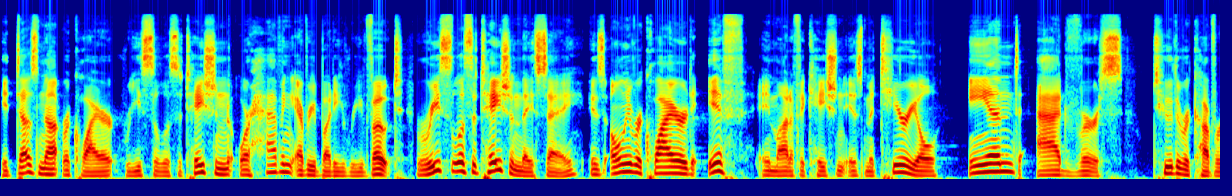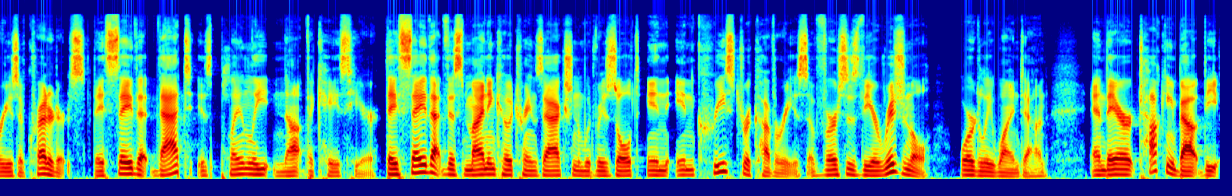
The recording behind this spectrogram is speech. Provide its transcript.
it does not require resolicitation or having everybody revote. Resolicitation, they say, is only required if a modification is material and adverse to the recoveries of creditors. They say that that is plainly not the case here. They say that this mining co transaction would result in increased recoveries versus the original orderly wind down. And they're talking about the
